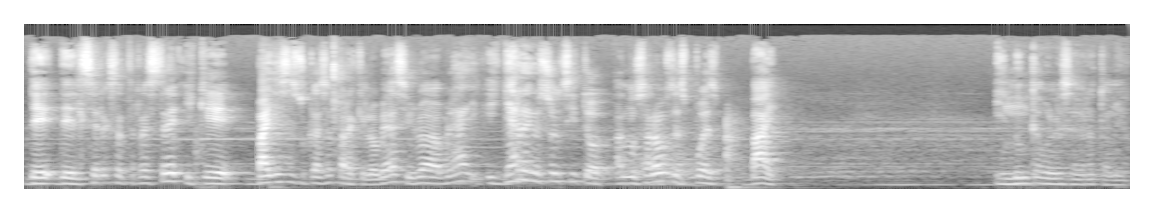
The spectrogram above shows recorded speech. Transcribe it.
de, del ser extraterrestre y que vayas a su casa para que lo veas y bla, bla. Y ya regresó el sitio. Nos hablamos después. Bye. Y nunca vuelves a ver a tu amigo.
